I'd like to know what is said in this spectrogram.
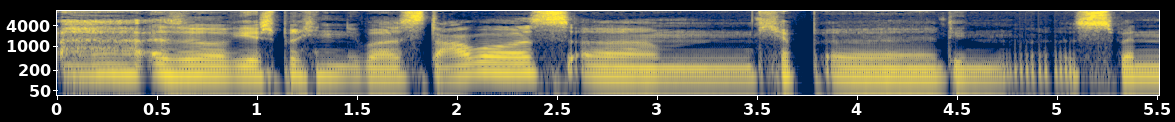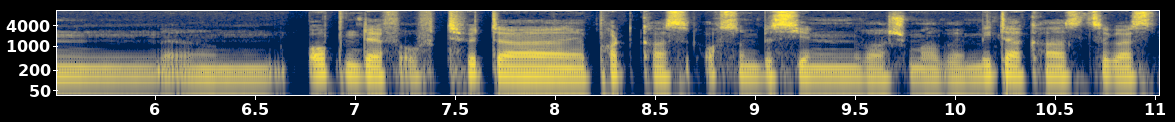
Ah, Also wir sprechen über Star Wars. Ähm, ich habe äh, den Sven ähm, OpenDev auf Twitter, der Podcast auch so ein bisschen, war schon mal beim Metacast zu Gast.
